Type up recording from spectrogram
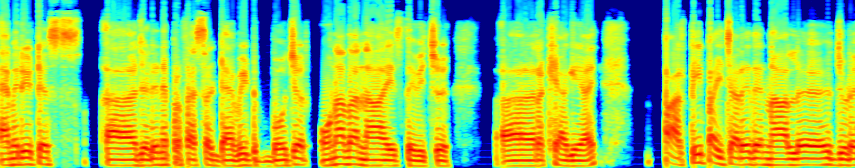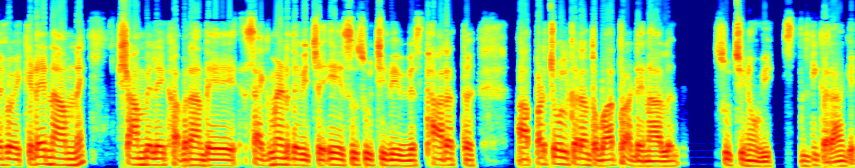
ਐਮੀਰੇਟਸ ਜਿਹੜੇ ਨੇ ਪ੍ਰੋਫੈਸਰ ਡੇਵਿਡ ਬੋਜਰ ਉਹਨਾਂ ਦਾ ਨਾਮ ਇਸ ਦੇ ਵਿੱਚ ਰੱਖਿਆ ਗਿਆ ਹੈ। ਭਾਰਤੀ ਭਾਈਚਾਰੇ ਦੇ ਨਾਲ ਜੁੜੇ ਹੋਏ ਕਿਹੜੇ ਨਾਮ ਨੇ? ਸ਼ਾਮ ਵੇਲੇ ਖਬਰਾਂ ਦੇ ਸੈਗਮੈਂਟ ਦੇ ਵਿੱਚ ਇਸ ਸੂਚੀ ਦੀ ਵਿਸਥਾਰਤ ਪੜਚੋਲ ਕਰਨ ਤੋਂ ਬਾਅਦ ਤੁਹਾਡੇ ਨਾਲ ਸੂਚੀ ਨੂੰ ਵੀ ਸਾਂਝੀ ਕਰਾਂਗੇ।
